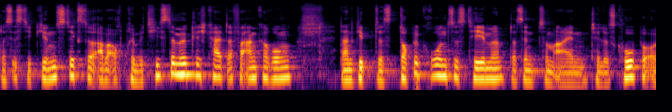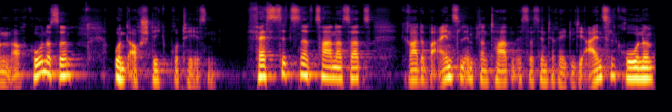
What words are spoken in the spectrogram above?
das ist die günstigste, aber auch primitivste Möglichkeit der Verankerung. Dann gibt es Doppelkronensysteme, das sind zum einen Teleskope und auch Konusse und auch Stegprothesen. Festsitzender Zahnersatz, gerade bei Einzelimplantaten ist das in der Regel die Einzelkrone.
